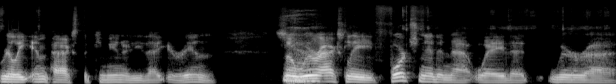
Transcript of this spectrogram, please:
really impacts the community that you're in. So yeah. we're actually fortunate in that way that we're uh,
